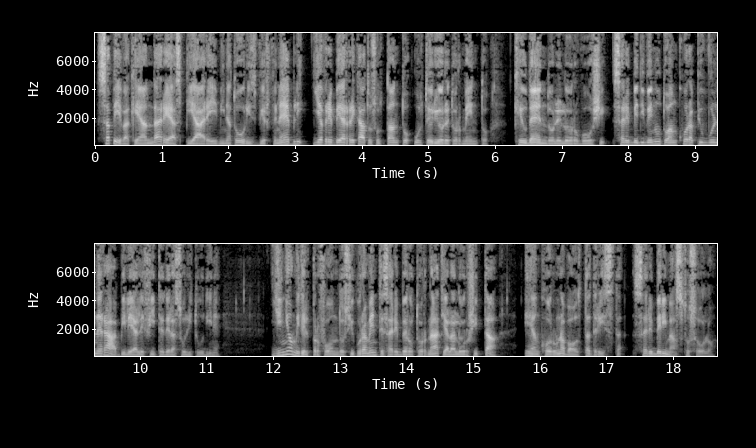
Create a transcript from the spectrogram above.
Sapeva che andare a spiare i minatori svirfnebli gli avrebbe arrecato soltanto ulteriore tormento, che udendo le loro voci sarebbe divenuto ancora più vulnerabile alle fitte della solitudine. Gli gnomi del profondo sicuramente sarebbero tornati alla loro città e ancora una volta Drist sarebbe rimasto solo.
